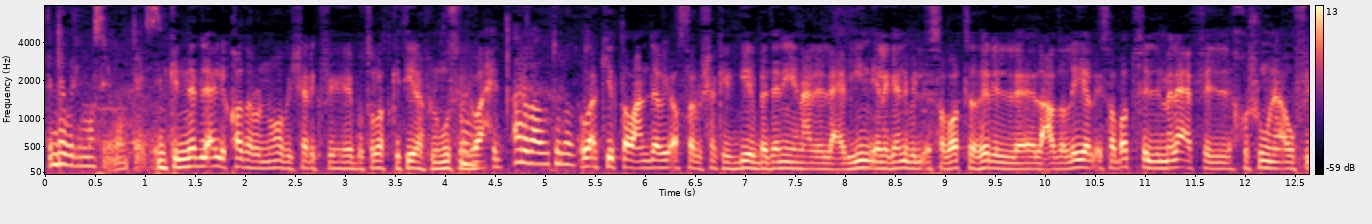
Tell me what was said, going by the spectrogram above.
في الدوري المصري الممتاز. يمكن النادي الأهلي قدر إن هو بيشارك في بطولات كتيرة في الموسم الواحد. أربع بطولات. وأكيد طبعا ده بيأثر بشكل كبير بدنيا على اللاعبين إلى جانب الإصابات غير ال- العضلية الإصابات في الملاعب في الخشونة أو في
